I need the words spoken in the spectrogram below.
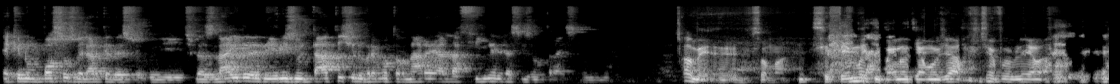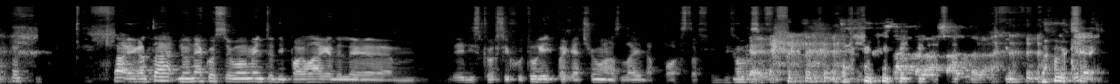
è che non posso svelarti adesso, quindi sulla slide dei risultati ci dovremmo tornare alla fine della season 3, secondo me. Vabbè, eh, insomma, settembre ti prenotiamo già, non c'è problema. No, in realtà non è questo il momento di parlare delle, dei discorsi futuri perché c'è una slide apposta sul discorso. Ok, saltala, saltala. ok.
